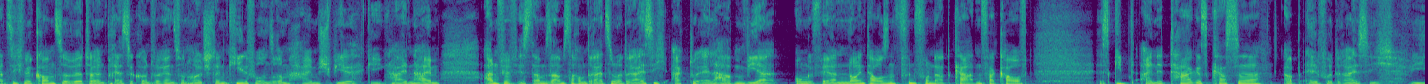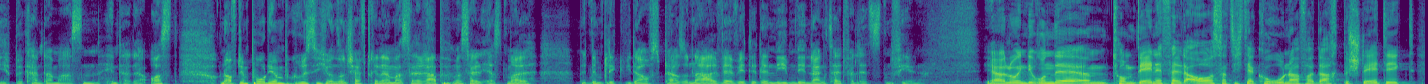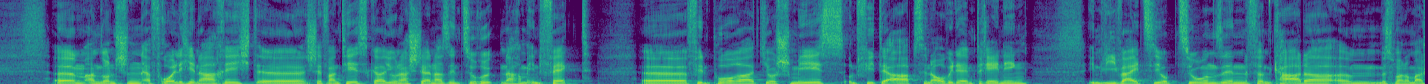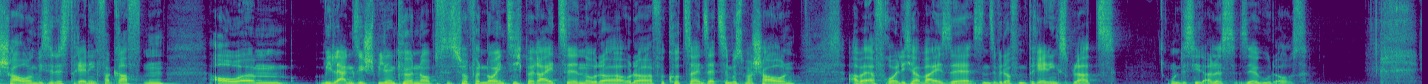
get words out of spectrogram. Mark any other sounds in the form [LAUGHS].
Herzlich willkommen zur virtuellen Pressekonferenz von Holstein Kiel vor unserem Heimspiel gegen Heidenheim. Anpfiff ist am Samstag um 13.30 Uhr. Aktuell haben wir ungefähr 9500 Karten verkauft. Es gibt eine Tageskasse ab 11.30 Uhr, wie bekanntermaßen hinter der Ost. Und auf dem Podium begrüße ich unseren Cheftrainer Marcel Rapp. Marcel, erstmal mit dem Blick wieder aufs Personal. Wer wird dir denn neben den Langzeitverletzten fehlen? Ja, hallo in die Runde. Ähm, Tom Däne fällt aus, hat sich der Corona-Verdacht bestätigt. Ähm, ansonsten erfreuliche Nachricht. Äh, Stefan Teska, Jonas Sterner sind zurück nach dem Infekt. Äh, Finn Porat, Josh Mees und Fiete Arp sind auch wieder im Training. Inwieweit sie Optionen sind für den Kader, ähm, müssen wir nochmal schauen, wie sie das Training verkraften. Auch ähm, wie lange sie spielen können, ob sie schon für 90 bereit sind oder, oder für Kurzeinsätze, müssen wir schauen. Aber erfreulicherweise sind sie wieder auf dem Trainingsplatz und es sieht alles sehr gut aus.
